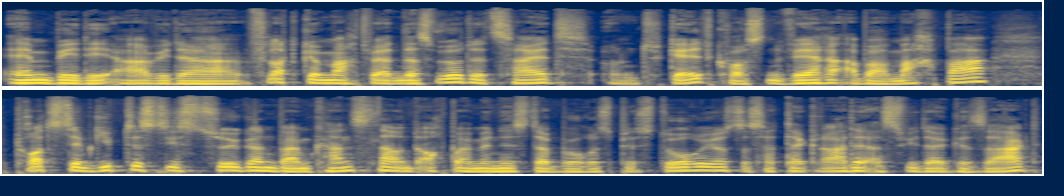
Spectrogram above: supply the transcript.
MBDA wieder flott gemacht werden. Das würde Zeit und Geld kosten, wäre aber machbar. Trotzdem gibt es dieses Zögern beim Kanzler und auch beim Minister Boris Pistorius. Das hat er gerade erst wieder gesagt.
